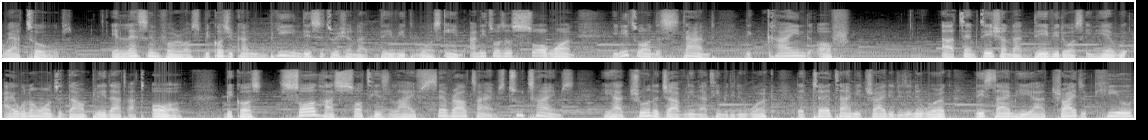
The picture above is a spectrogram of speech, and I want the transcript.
We are told a lesson for us because you can be in this situation that David was in, and it was a sore one. You need to understand the kind of uh, temptation that David was in here. I will not want to downplay that at all because Saul has sought his life several times. Two times he had thrown a javelin at him, it didn't work. The third time he tried it, it didn't work. This time he had tried to kill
